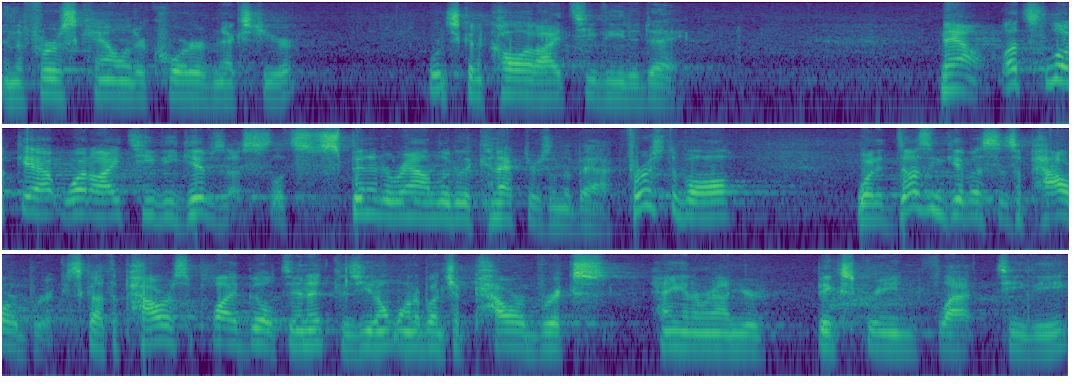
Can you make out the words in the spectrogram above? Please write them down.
in the first calendar quarter of next year. We're just going to call it ITV today. Now, let's look at what ITV gives us. Let's spin it around, look at the connectors on the back. First of all, what it doesn't give us is a power brick. It's got the power supply built in it because you don't want a bunch of power bricks hanging around your big screen flat TV.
